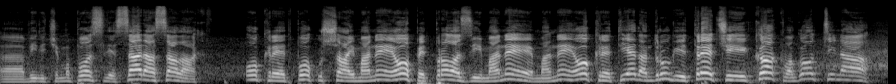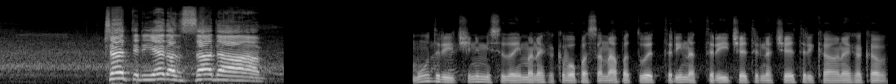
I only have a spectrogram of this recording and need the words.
a, vidit ćemo poslije. Sara Salah, okret, pokušaj, Mane, opet prolazi Mane, Mane, okret, jedan, drugi, treći, kakva golčina. 4-1 sada, Mudri čini mi se da ima nekakav opasan napad, tu je 3 na 3, 4 na 4 kao nekakav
